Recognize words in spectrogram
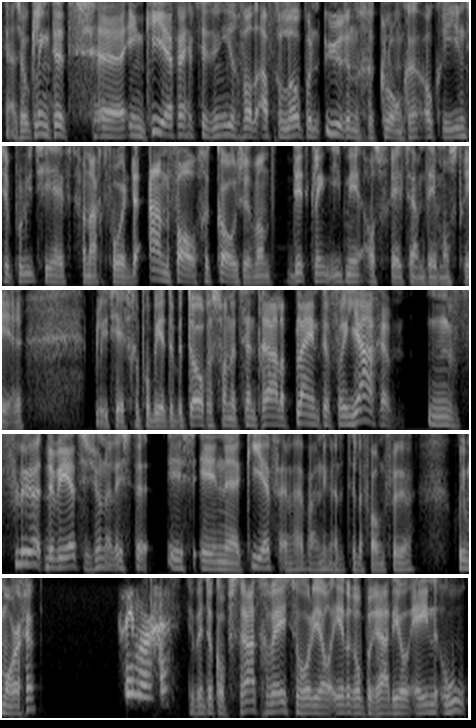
Ja, zo klinkt het. Uh, in Kiev heeft het in ieder geval de afgelopen uren geklonken. Oekraïense politie heeft vannacht voor de aanval gekozen. Want dit klinkt niet meer als vreedzaam demonstreren. De politie heeft geprobeerd de betogers van het centrale plein te verjagen. Fleur de Weert, journaliste, is in uh, Kiev. En we hebben haar nu aan de telefoon, Fleur. Goedemorgen. Goedemorgen. Je bent ook op straat geweest, we hoorden je al eerder op Radio 1. Hoe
